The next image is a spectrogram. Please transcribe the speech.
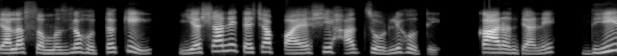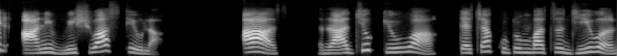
त्याला समजलं होतं की यशाने त्याच्या पायाशी हात जोडले होते कारण त्याने धीर आणि विश्वास ठेवला. आज राजू किंवा त्याच्या कुटुंबाचं जीवन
